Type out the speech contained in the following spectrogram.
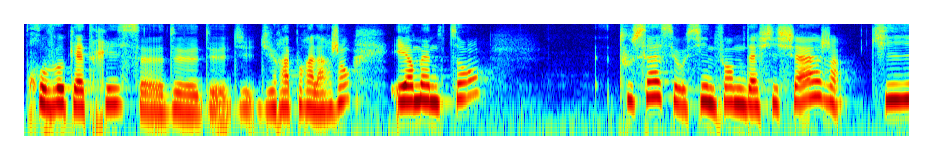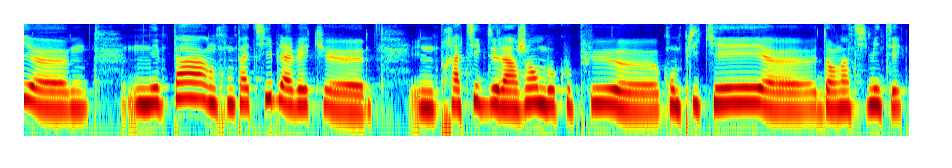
provocatrice du, rapport à l'argent. Et en même temps, tout ça, c'est aussi une forme d'affichage qui euh, n'est pas incompatible avec euh, une pratique de l'argent beaucoup plus euh, compliquée dans l'intimité.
